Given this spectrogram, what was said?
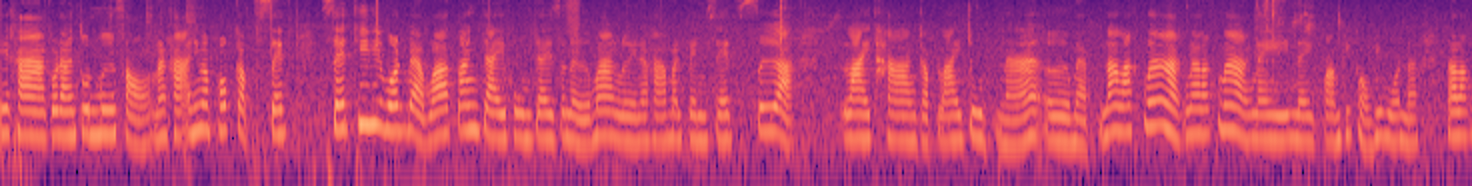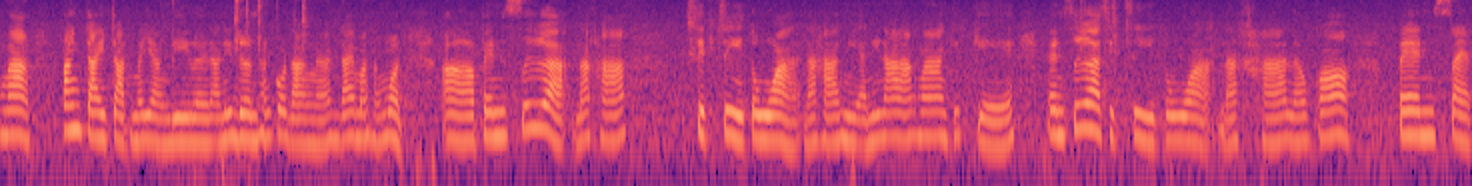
ดีค่ะโกดังตุนมือสองนะคะ อันนี้มาพบกับเซตเซตที่พี่วดแบบว่าตั้งใจภูมิใจเสนอมากเลยนะคะ มันเป็นเซตเสื้อลายทางกับลายจุดนะเออแบบน่ารักมากน่ารักมากในในความคิดของพี่วดนะน่ารักมากตั้งใจจัดมาอย่างดีเลยนะอันนี้เดินทั้งโกดังนะได้มาทั้งหมดอ่าเป็นเสื้อนะคะ14 ตัวนะคะนี่อันนี้น่ารักมากกิ๊บเก๋เป็นเสื้อ 14 ตัวนะคะ แล้วก็ เป็นแสก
